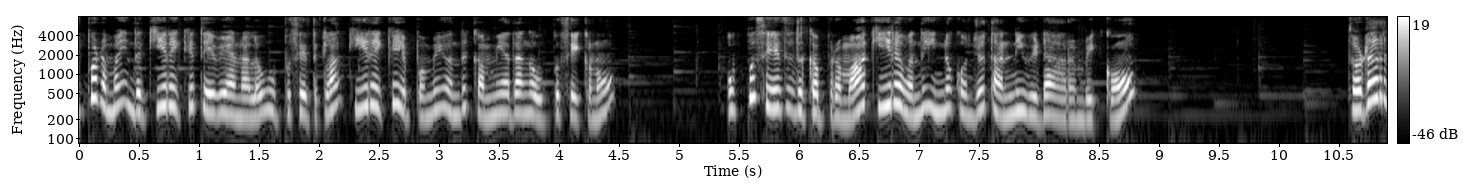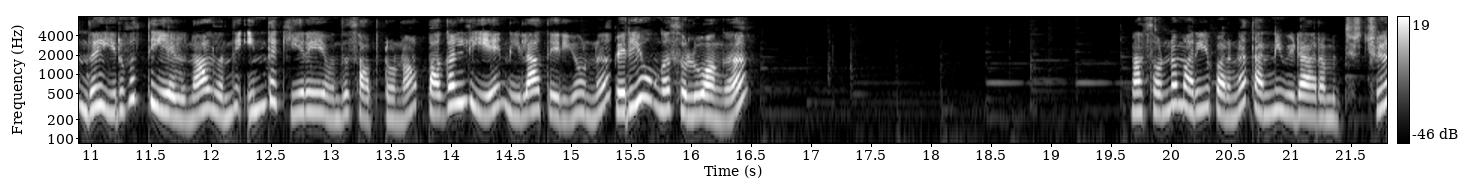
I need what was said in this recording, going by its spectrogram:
இப்போ நம்ம இந்த கீரைக்கு தேவையான அளவு உப்பு சேர்த்துக்கலாம். கீரைக்கு எப்போவுமே வந்து கம்மியாக தாங்க உப்பு சேர்க்கணும். உப்பு சேர்த்ததுக்கப்புறமா கீரை வந்து இன்னும் கொஞ்சம் தண்ணி விட ஆரம்பிக்கும். தொடர்ந்து இருபத்தி ஏழு நாள் வந்து இந்த கீரையை வந்து சாப்பிட்டோம்னா பகல்லையே நிலா தெரியும்னு பெரியவங்க சொல்லுவாங்க. நான் சொன்ன மாதிரியே பாருங்கள் தண்ணி விட ஆரம்பிச்சிருச்சு.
